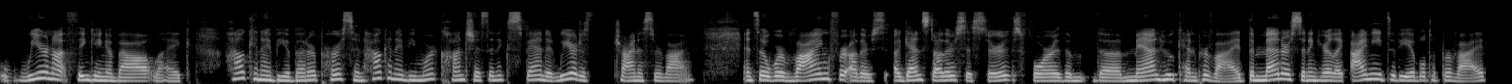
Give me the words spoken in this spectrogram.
we are not thinking about like how can i be a better person? How can i be more conscious and expanded? We are just trying to survive. And so we're vying for others against other sisters for the the man who can provide. The men are sitting here like i need to be able to provide.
